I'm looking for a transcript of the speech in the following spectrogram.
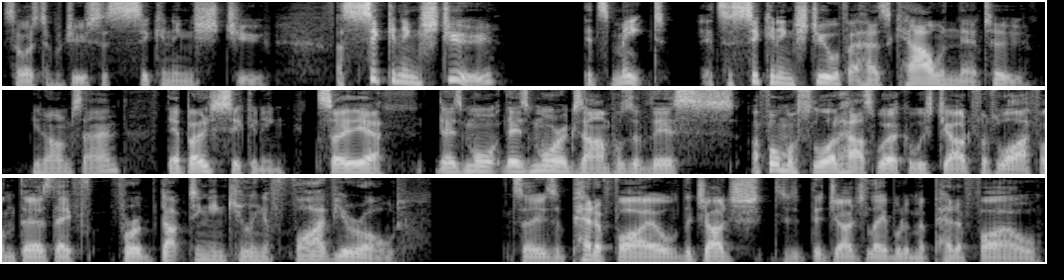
so as to produce a sickening stew. A sickening stew? It's meat. It's a sickening stew if it has cow in there too. You know what I'm saying? They're both sickening. So yeah, there's more. There's more examples of this. A former slaughterhouse worker was jailed for life on Thursday for abducting and killing a five-year-old. So he's a pedophile. The judge, the judge labelled him a pedophile.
